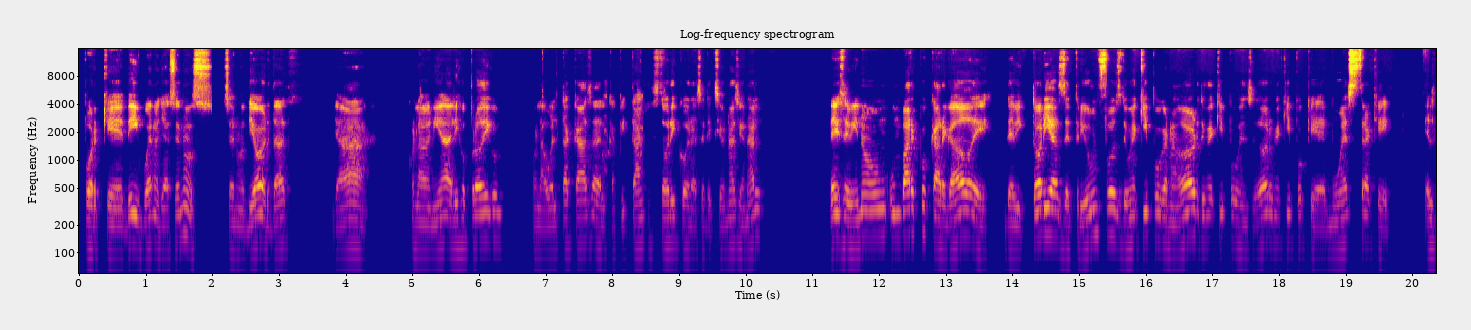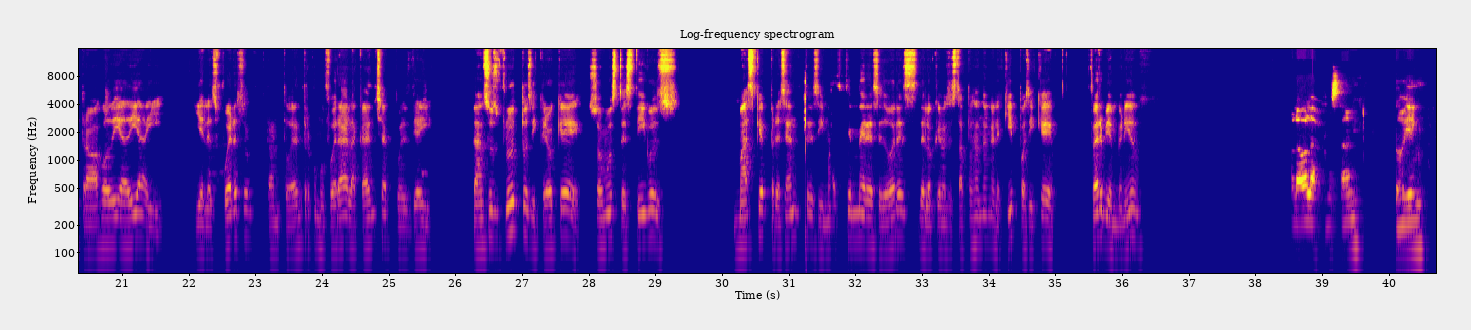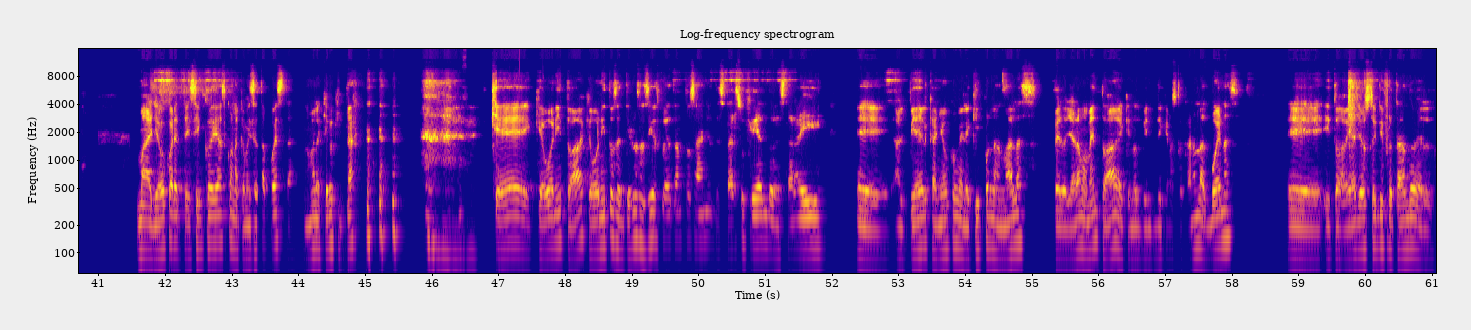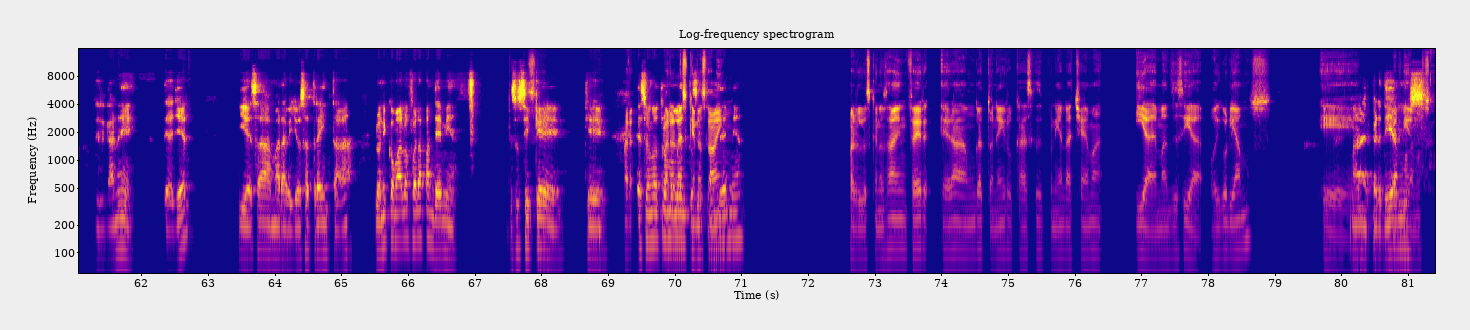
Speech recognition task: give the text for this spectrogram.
porque, di, bueno, ya se nos, se nos dio, ¿verdad? Ya con la venida del hijo pródigo, con la vuelta a casa del capitán histórico de la selección nacional, de, se vino un, un barco cargado de, de victorias, de triunfos, de un equipo ganador, de un equipo vencedor, un equipo que demuestra que el trabajo día a día y, y el esfuerzo, tanto dentro como fuera de la cancha, pues de ahí dan sus frutos y creo que somos testigos más que presentes y más que merecedores de lo que nos está pasando en el equipo. Así que, Fer, bienvenido. Hola, hola, ¿cómo están? ¿Todo bien? Ma, llevo 45 días con la camiseta puesta, no me la quiero quitar. qué, qué bonito, ¿ah? Qué bonito sentirnos así después de tantos años de estar sufriendo, de estar ahí eh, al pie del cañón con el equipo en las malas, pero ya era momento, ¿ah? De que nos, de que nos tocaran las buenas. Eh, y todavía yo estoy disfrutando del, del gane de ayer y esa maravillosa 30. ¿ah? Lo único malo fue la pandemia. Eso sí, que, que Para- eso en otro para los momento. que no saben, pandemia, Para los que no saben, Fer era un gato negro cada vez que se ponía la chema y además decía, hoy goleamos. eh, madre, perdíamos. perdíamos.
